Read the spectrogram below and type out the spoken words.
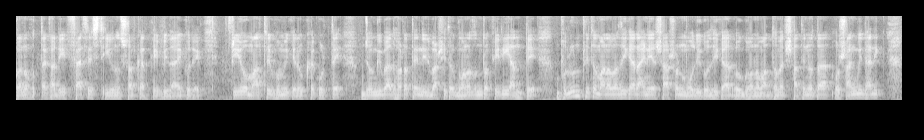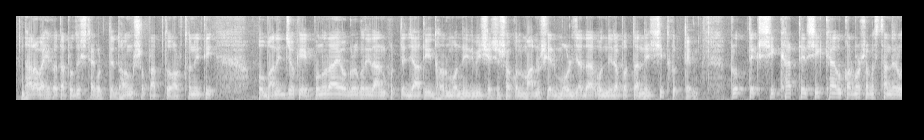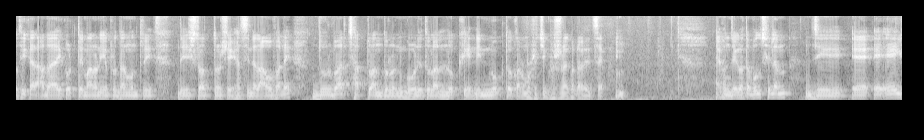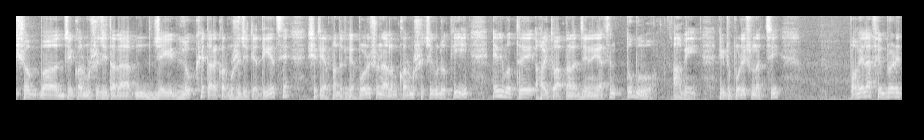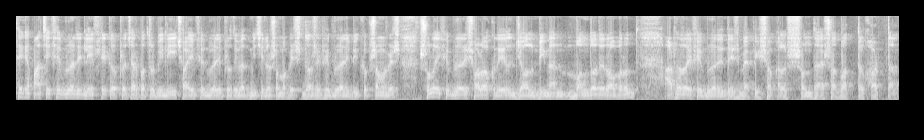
গণহত্যাকারী ফ্যাসিস্ট ইউনুস সরকারকে বিদায় করে প্রিয় মাতৃভূমিকে রক্ষা করতে, জঙ্গিবাদ হটাতে নির্বাসিত গণতন্ত্র ফিরিয়ে আনতে, ভুলুণ্ঠিত মানবাধিকার আইনের শাসন, মৌলিক অধিকার ও গণমাধ্যমের স্বাধীনতা ও সাংবিধানিক ধারাবাহিকতা প্রতিষ্ঠা করতে ধ্বংসপ্রাপ্ত অর্থনীতি ও বাণিজ্যকে পুনরায় অগ্রগতি দান করতে জাতি, ধর্ম নির্বিশেষে সকল মানুষের মর্যাদা ও নিরাপত্তা নিশ্চিত করতে। প্রত্যেক শিক্ষার্থীর শিক্ষা ও কর্মসংস্থানের অধিকার আদায় করতে মাননীয় প্রধানমন্ত্রী দেশরত্ন শেখ হাসিনার আহ্বানে দুর্বার ছাত্র আন্দোলন গড়ে তোলার লক্ষ্যে নিম্মুক্ত কর্মসূচি ঘোষণা করা হয়েছে। এখন যে কথা বলছিলাম যে এই সব যে কর্মসূচি তারা, যেই লক্ষ্যে তারা কর্মসূচিটা দিয়েছে, সেটি আপনাদেরকে পড়ে শোনালাম। কর্মসূচিগুলো কি? এর মধ্যে হয়তো আপনারা জেনে গেছেন, তবুও আমি একটু পড়ে শোনাচ্ছি। পহেলা ফেব্রুয়ারি থেকে পাঁচই ফেব্রুয়ারি লিফলেট ও প্রচারপত্র বিলি, ছয়ই ফেব্রুয়ারি প্রতিবাদ মিছিল সমাবেশ, দশই ফেব্রুয়ারি বিক্ষোভ সমাবেশ, ষোলোই ফেব্রুয়ারি সড়ক, রেল, জল, বিমান, বন্দরের অবরোধ, আঠারোই ফেব্রুয়ারি দেশব্যাপী সকাল সন্ধ্যা সর্বাত্মক হরতাল।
